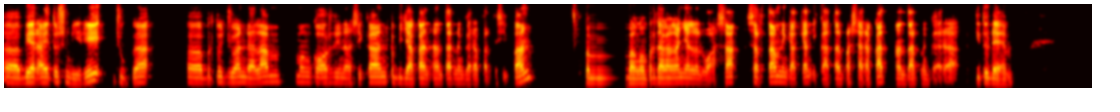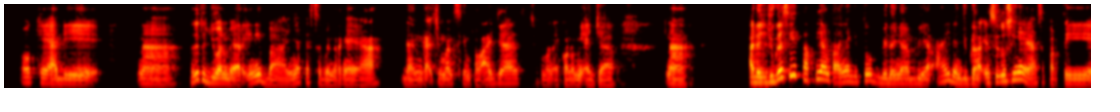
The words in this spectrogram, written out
eh, BRI itu sendiri juga eh, bertujuan dalam mengkoordinasikan kebijakan antar negara partisipan, membangun perdagangan yang leluasa, serta meningkatkan ikatan masyarakat antar negara. Gitu, Dem. Oke, Adi. Nah, tujuan BRI ini banyak ya sebenarnya ya. Dan nggak cuma simple aja, cuma ekonomi aja. Nah, ada juga sih tapi yang tanya gitu bedanya BRI dan juga institusinya ya seperti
